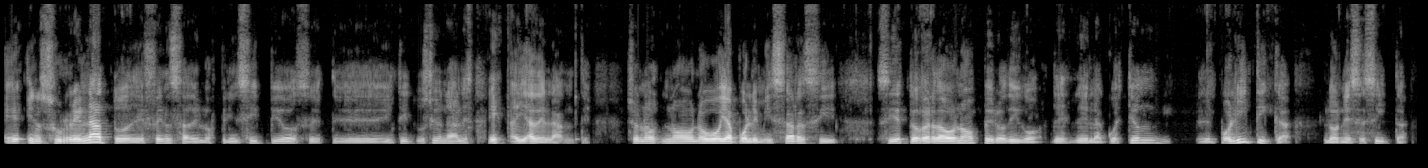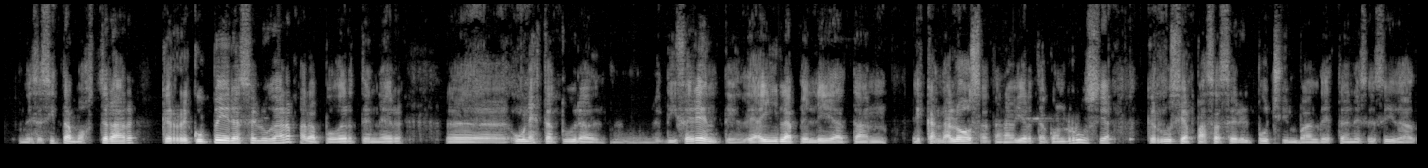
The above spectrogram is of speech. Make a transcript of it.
eh, en su relato de defensa de los principios este, institucionales está ahí adelante. Yo no, no, no voy a polemizar si, si esto es verdad o no, pero digo, desde la cuestión eh, política lo necesita, necesita mostrar que recupera ese lugar para poder tener eh, una estatura mm, diferente. De ahí la pelea tan escandalosa, tan abierta con Rusia, que Rusia pasa a ser el Puchinbal de esta necesidad,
